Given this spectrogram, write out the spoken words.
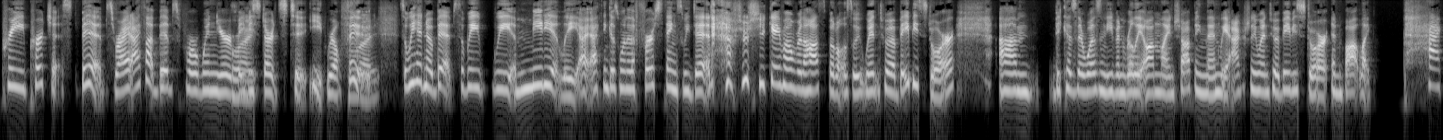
pre-purchased bibs, right? I thought bibs were when your right. baby starts to eat real food. Right. So we had no bibs. So we we immediately, I, I, think it was one of the first things we did after she came home from the hospital is we went to a baby store. Um, because there wasn't even really online shopping then. We actually went to a baby store and bought like pack,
